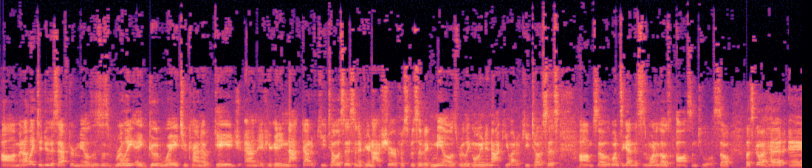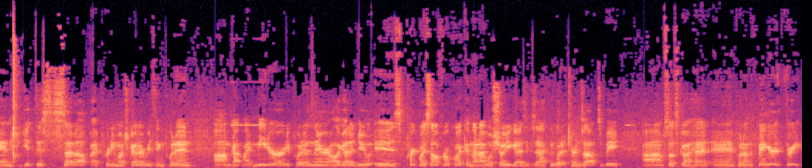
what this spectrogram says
Um, and I like to do this after meals. This is really a good way to kind of gauge on if you're getting knocked out of ketosis and if you're not sure if a specific meal is really going to knock you out of ketosis. Um, so once again, this is one of those awesome tools. So let's go ahead and get this set up. I pretty much got everything put in. Um, got my meter already put in there. All I gotta do is prick myself real quick and then I will show you guys exactly what it turns out to be. Um, so let's go ahead and put on the finger. Three,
